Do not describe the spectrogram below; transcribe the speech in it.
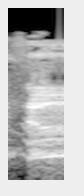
itu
